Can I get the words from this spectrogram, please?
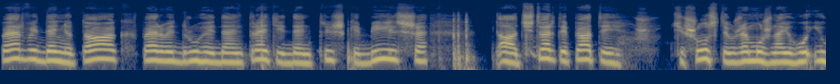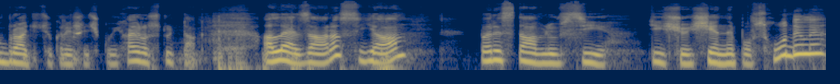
Перший день отак, перший, другий день, третій день трішки більше. А четвертий, п'ятий чи шостий вже можна його і вбрати цю кришечку, і хай ростуть так. Але зараз я переставлю всі ті, що ще не повсходили.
